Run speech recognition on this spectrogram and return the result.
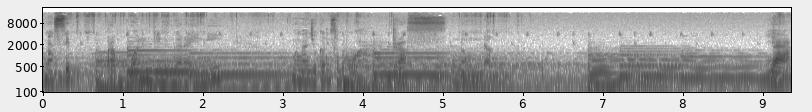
nasib perempuan di negara ini mengajukan sebuah draft Ya,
